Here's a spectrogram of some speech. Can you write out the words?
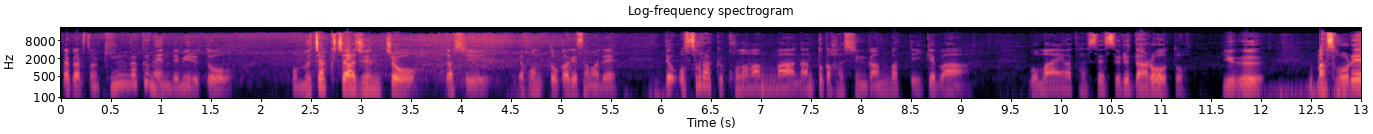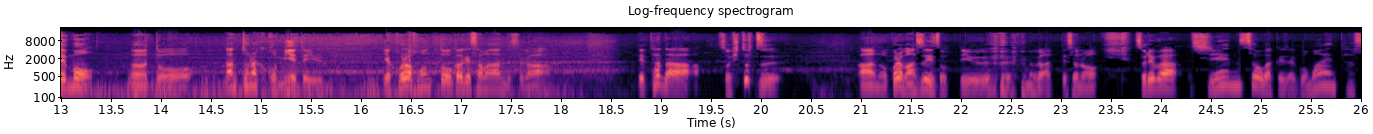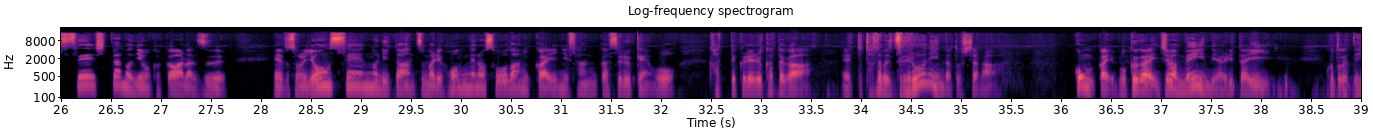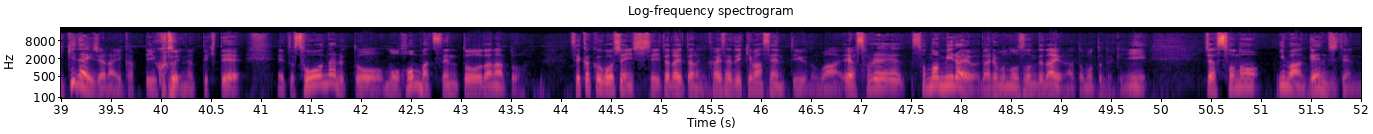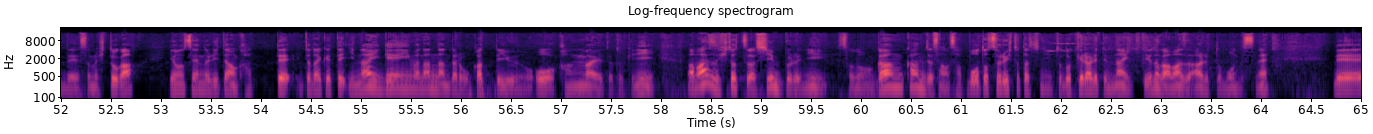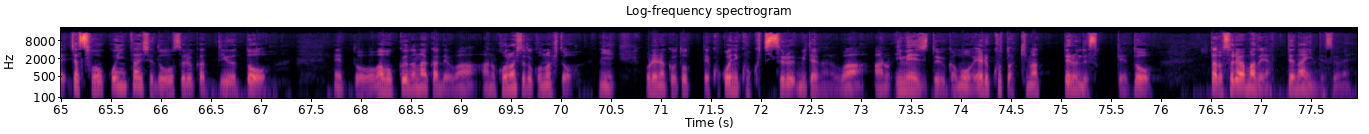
だからその金額面で見ると、むちゃくちゃ順調だし、いや、本当おかげさまで。で、おそらくこのまんまなんとか発信頑張っていけば、5万円は達成するだろうという、まあそれも、うんと、なんとなくこう見えている。いや、これは本当おかげさまなんですが、で、ただ、そう、一つ、あの、これはまずいぞっていう のがあって、その、それは支援総額じゃ5万円達成したのにもかかわらず、えっ、と、その4000円のリターン、つまり本音の相談会に参加する券を買ってくれる方が、えっ、と、例えば0人だとしたら、今回僕が一番メインでやりたいことができないじゃないかっていうことになってきて、えっと、そうなるともう本末転倒だなと。せっかくご支援していただいたのに開催できませんっていうのは、いや、それ、その未来は誰も望んでないよなと思った時に、じゃあその、今現時点でその人が4000円のリターンを買っていただけていない原因は何なんだろうかっていうのを考えた時に、まあ、まず一つはシンプルに、その、がん患者さんをサポートする人たちに届けられてないっていうのがまずあると思うんですね。で、じゃあそこに対してどうするかっていうと、えっと、まあ、僕の中では、あの、この人とこの人にご連絡を取って、ここに告知するみたいなのは、あの、イメージというかもうやることは決まってるんですけど、ただそれはまだやってないんですよね。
